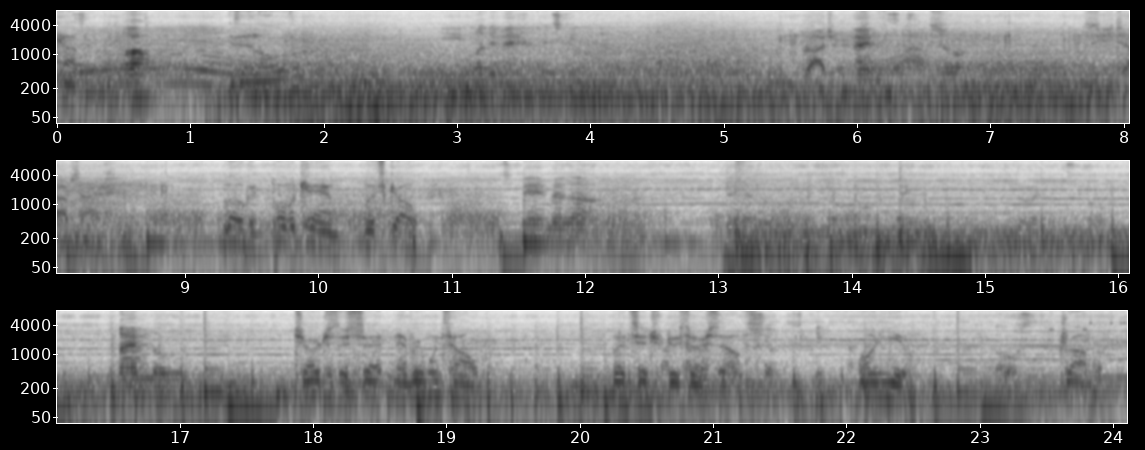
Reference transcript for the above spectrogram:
Copy. Па, Is that all of them? и одиме, дечки. Roger. Ајде, Full house. See you topside. Logan, pull the cam. Let's go. успееме да најмногу Charges are set and everyone's home. Let's introduce ourselves. On you. Drop 'em.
